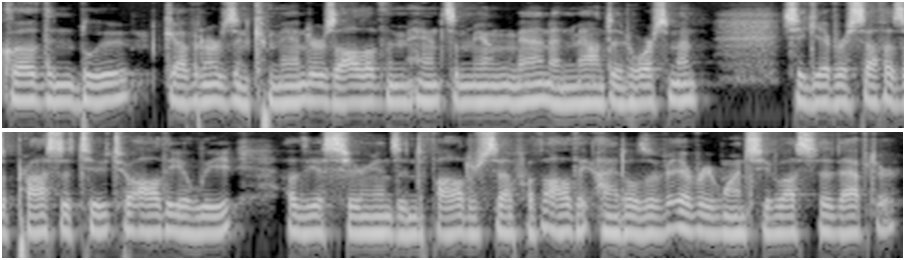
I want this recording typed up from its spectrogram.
clothed in blue, governors and commanders, all of them handsome young men and mounted horsemen. She gave herself as a prostitute to all the elite of the Assyrians and defiled herself with all the idols of every one she lusted after.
